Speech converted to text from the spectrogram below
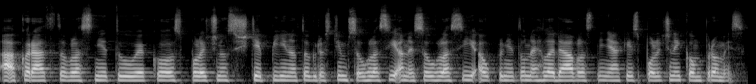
a akorát to vlastně tu jako společnost štěpí na to, kdo s tím souhlasí a nesouhlasí a úplně to nehledá vlastně nějaký společný kompromis.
